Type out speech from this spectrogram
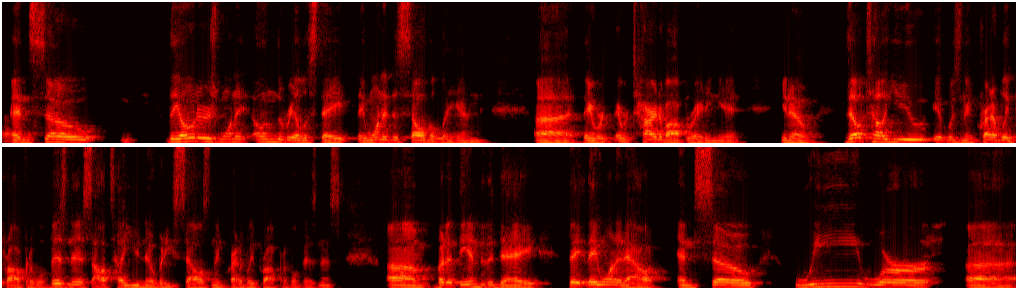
Right. And so the owners wanted own the real estate. They wanted to sell the land. Uh, they were they were tired of operating it. You know, they'll tell you it was an incredibly profitable business. I'll tell you nobody sells an incredibly profitable business. Um, but at the end of the day, they they wanted out, and so we were. Uh,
